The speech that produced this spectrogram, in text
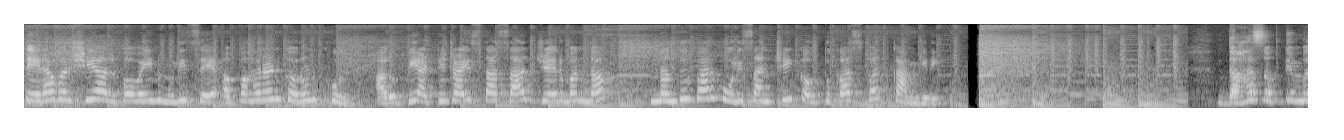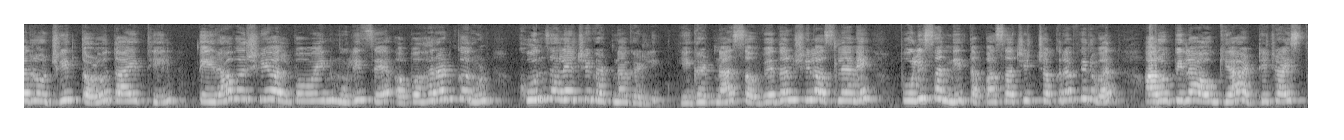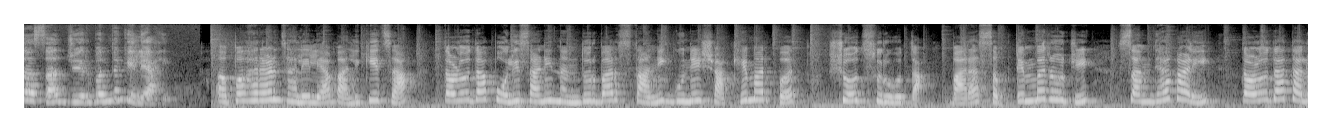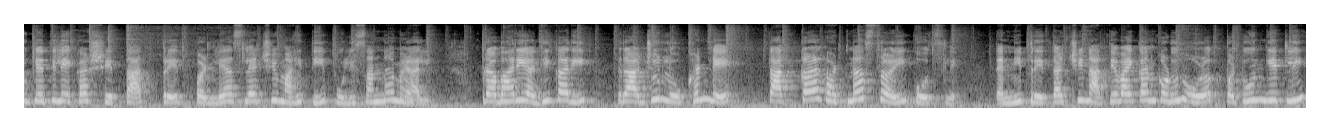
तेरा वर्षीय अल्पवयीन मुलीचे अपहरण करून खून. आरोपी अठ्ठेचाळीस तासात जेरबंद नंदुरबार पोलिसांची कौतुकास्पद कामगिरी. दहा सप्टेंबर रोजी तळोदा येथील तेरा वर्षीय अल्पवयीन मुलीचे अपहरण करून खून झाल्याची घटना घडली. ही घटना संवेदनशील असल्याने पोलिसांनी तपासाची चक्र फिरवत आरोपीला अवघ्या अठ्ठेचाळीस तासात जेरबंद केले आहे. अपहरण झालेल्या बालिकेचा तळोदा पोलीस आणि नंदुरबार स्थानिक गुन्हे शाखेमार्फत शोध सुरू होता. बारा सप्टेंबर रोजी संध्याकाळी तळोदा तालुक्यातील एका शेतात प्रेत पडले असल्याची माहिती पोलिसांना मिळाली. प्रभारी अधिकारी राजू लोखंडे तात्काळ घटनास्थळी पोहोचले. त्यांनी प्रेताची नातेवाईकांकडून ओळख पटवून घेतली.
